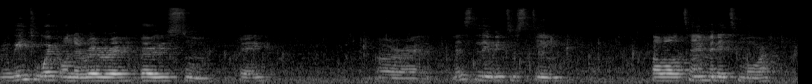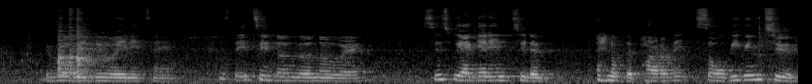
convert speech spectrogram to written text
we're going to work on the wrewre very soon, okay? Alright, let's leave it to steam for about 10 minutes more before we do anything. Stay tuned, don't go nowhere. Since we are getting to the end of the part of it, so we're going to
